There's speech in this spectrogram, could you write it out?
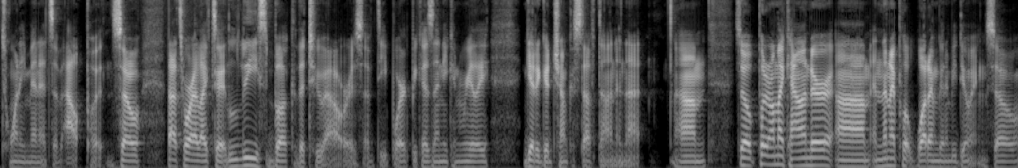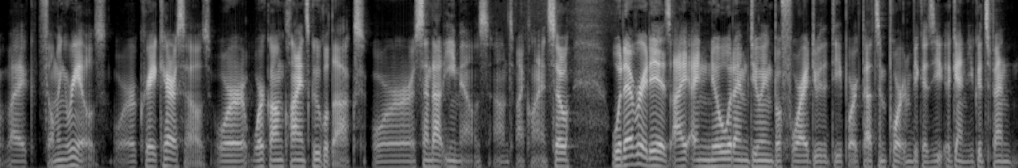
20 minutes of output. So that's where I like to at least book the two hours of deep work because then you can really get a good chunk of stuff done in that Um, so put it on my calendar, um, and then I put what I'm going to be doing. So like filming reels, or create carousels, or work on clients' Google Docs, or send out emails um, to my clients. So whatever it is, I, I know what I'm doing before I do the deep work. That's important because you, again, you could spend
